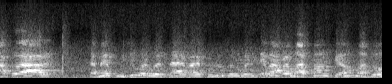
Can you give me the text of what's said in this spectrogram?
આ તો આ તમે પૂછ્યું બરોબર તારે મારે ખુલ્લું કરવું પડે તેમાં આપણા મહાત્માનું કહેવાનો વાંધો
